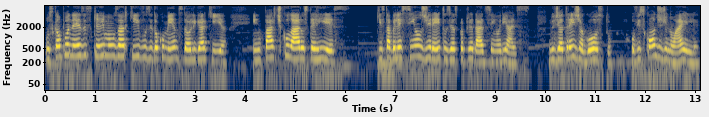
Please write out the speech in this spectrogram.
os camponeses queimam os arquivos e documentos da oligarquia, em particular os terriers, que estabeleciam os direitos e as propriedades senhoriais. No dia 3 de agosto, o Visconde de Noailles,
